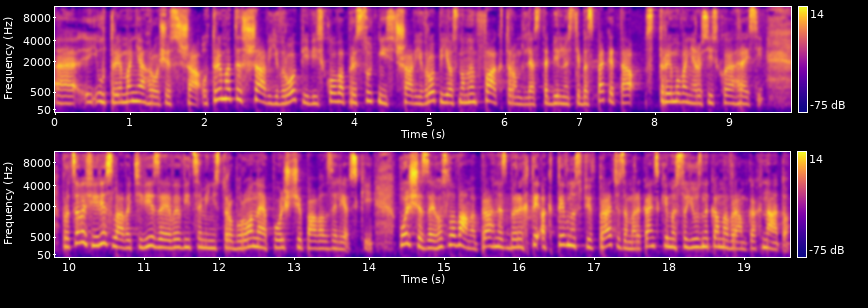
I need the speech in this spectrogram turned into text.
е, утримання грошей США. Утримати США в Європі, військова присутність США в Європі є основним фактором для стабільності безпеки та стримування російської агресії. Про це в ефірі Слава ТІВІ заявив віце-міністр оборони Польщі Павел Залєвський. Польща, за його словами, прагне зберегти активну співпрацю з американськими союзниками в рамках НАТО.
